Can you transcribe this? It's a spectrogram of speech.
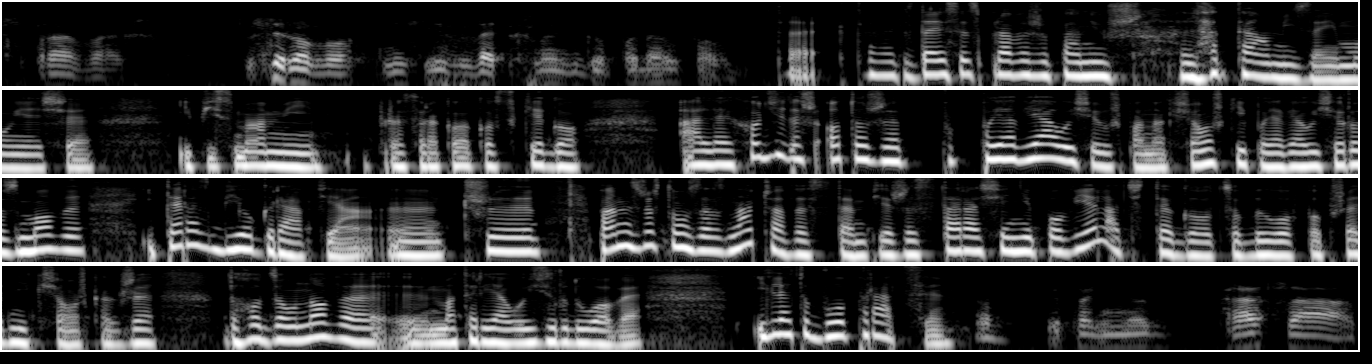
w sprawach zdrowotnych jest wepchnąć go pod autobus. Tak, tak. Zdaję sobie sprawę, że pan już latami zajmuje się i pismami profesora Kołakowskiego, ale chodzi też o to, że po pojawiały się już pana książki, pojawiały się rozmowy i teraz biografia. Y, czy pan zresztą zaznacza we wstępie, że stara się nie powielać tego, co było w poprzednich książkach, że dochodzą nowe y, materiały źródłowe. Ile to było pracy? No, pani, no, praca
